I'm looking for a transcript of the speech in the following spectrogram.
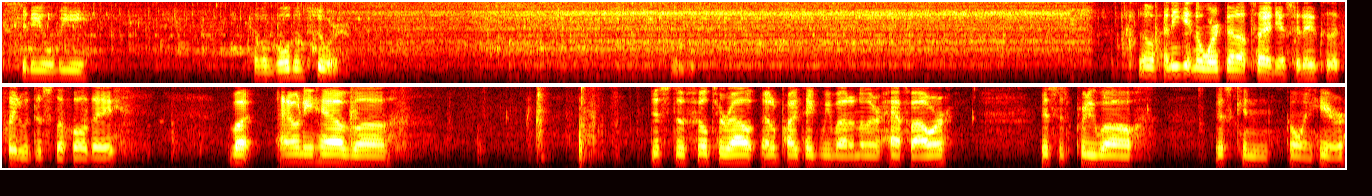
city will be have a golden sewer. So I didn't get no work done outside yesterday because I played with this stuff all day. But I only have uh, this to filter out. That'll probably take me about another half hour. This is pretty well, this can go in here.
